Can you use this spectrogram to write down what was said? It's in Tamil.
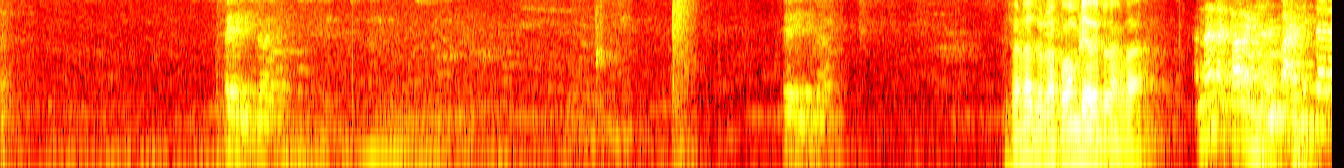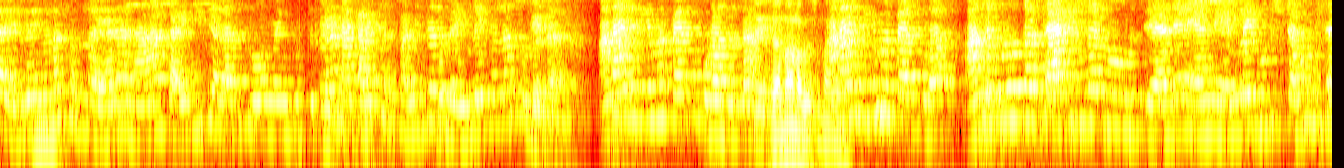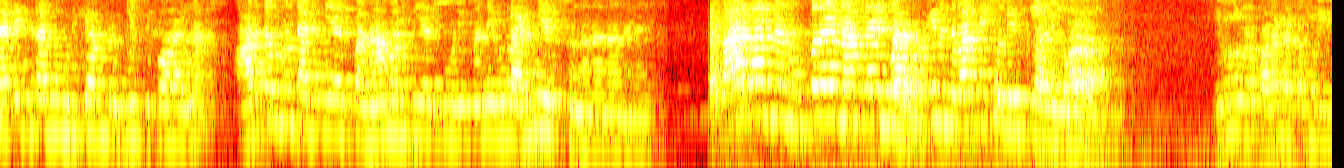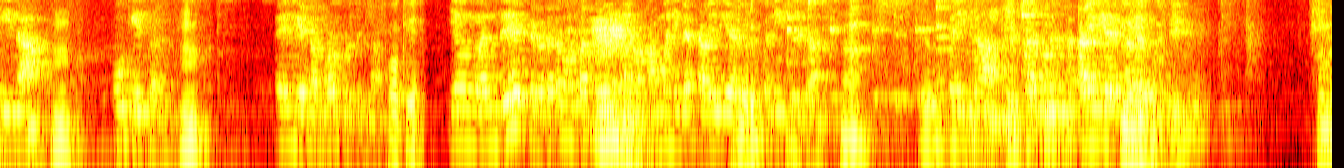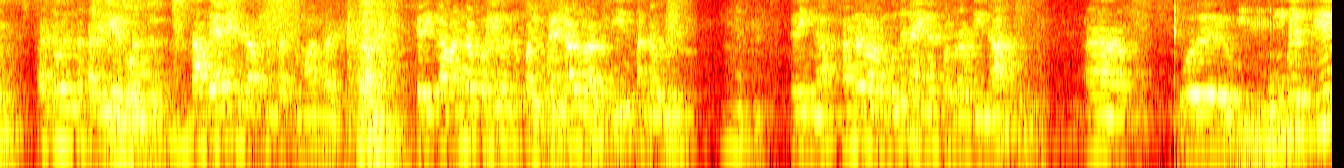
சரிங்க சார். சரிங்க சார். இப்போ என்ன சொல்கிறேன் போக முடியாதுன்றாங்களா? ஆனா நான் கலெக்ஷன் பண்ணி தரேன் இல்லைன்னு சொல்லல. ஏன்னா நான் கை நீட்டி எல்லாத்துக்கும் லோன் வாங்கி கொடுத்துருக்கேன். நான் கலெக்ஷன் பண்ணி தருவேன் இல்லைன்னு சொல்லல. அநாகரிகமா பேசக்கூடாது இல்ல என்னென்ன பேசுனாங்க பேசக்கூடாது. அந்த குழுக்கார் சேட்டிங் கார்டு முடிச்சு எங்களையும் முடிச்சிட்டாங்க சேட்டிங் கார்டு முடிக்காம முடிக்க போறாங்க. அடுத்தவங்க வந்து அடிமையா இருப்பா நாம அடிமையா இருக்க முடியுமான்னு இவங்களை அடிமையா இருக்க சொன்னேன் நானு. வார வாரம் நான் முப்பதாயிரம் நாற்பதாயிரம் போட்டு கொடுக்கணும் இந்த வார்த்தையை சொல்லியிருக்கலாம்ல. இவங்களோட பணம் கட்ட முடியலனா ஓகே சார் டைம் கேட்டால் கூட கொடுத்துக்கலாம். ஓகே. இவங்க வந்து கிட்டத்தட்ட ஒரு பத்து வருஷம் கம்பெனில தலைவியா. பண்ணிட்டு இருக்காங்க. சரிங்களா? பத்து வருஷம் தலைவியா இருக்காங்க. பத்து வருஷம் இருக்காங்க நான் வந்து பத்து மாசம் ஆச்சு. சரிங்களா? வந்தப்பவே வந்து ஃபர்ஸ்ட் ரெண்டாவது வாரத்திலேயே சண்டை வந்துருச்சு. சரிங்களா? சண்டை வரும்போது நான் என்ன சொல்றேன் அப்படின்னா ஒரு உங்களுக்கு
